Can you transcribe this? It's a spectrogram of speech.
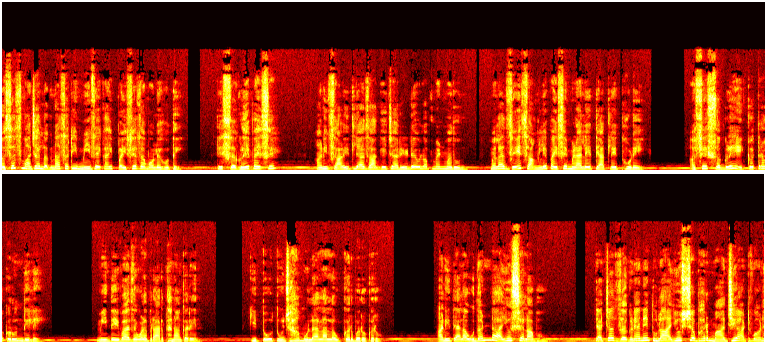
तसंच माझ्या लग्नासाठी मी जे काही पैसे जमवले होते ते सगळे पैसे आणि चाळीतल्या जागेच्या रिडेव्हलपमेंटमधून मला जे चांगले पैसे मिळाले त्यातले थोडे असे सगळे एकत्र करून दिले. मी देवाजवळ प्रार्थना करेन की तो तुझ्या मुलाला लवकर बरं करू आणि त्याला उदंड आयुष्य लाभो. त्याच्या जगण्याने तुला आयुष्यभर माझी आठवण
